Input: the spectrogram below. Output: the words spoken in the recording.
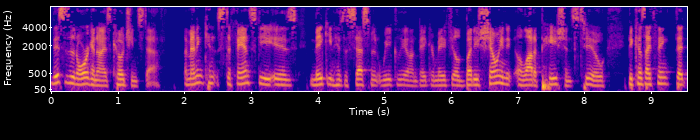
this is an organized coaching staff. I mean, I think Stefanski is making his assessment weekly on Baker Mayfield, but he's showing a lot of patience too, because I think that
